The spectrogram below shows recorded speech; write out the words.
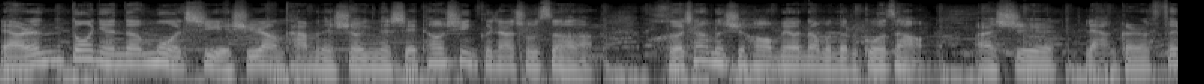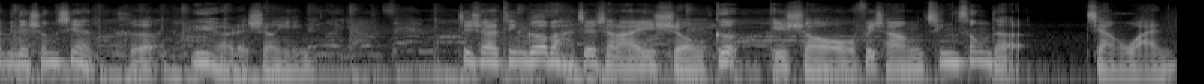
两人多年的默契也是让他们的声音的协调性更加出色了。合唱的时候没有那么多的聒噪，而是两个人分明的声线和悦耳的声音。接下来听歌吧，接下来一首歌，一首非常轻松的。讲完。吃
